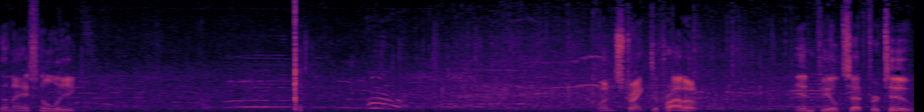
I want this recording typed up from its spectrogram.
the National League. One strike to Prado. Infield set for two.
